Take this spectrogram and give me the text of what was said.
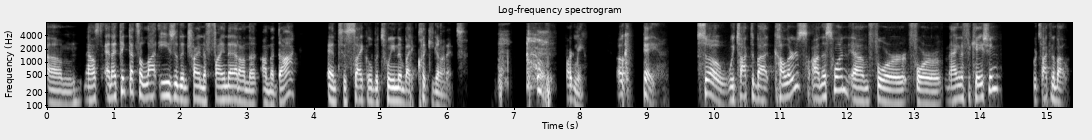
um, mouse. And I think that's a lot easier than trying to find that on the on the dock and to cycle between them by clicking on it. Pardon me. Okay. So we talked about colors on this one um, for for magnification. We're talking about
